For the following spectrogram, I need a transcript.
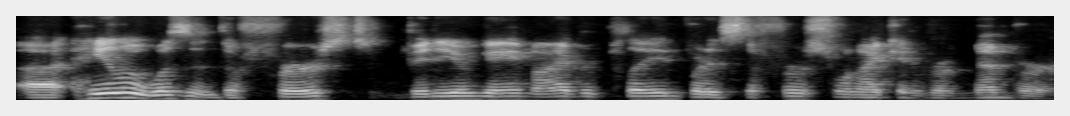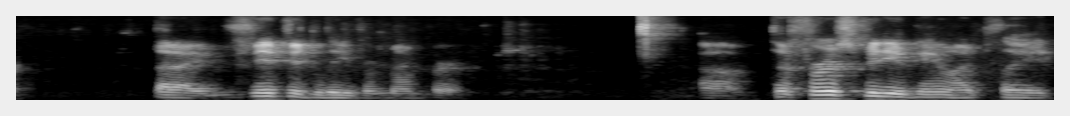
Uh, Halo wasn't the first video game I ever played, but it's the first one I can remember that I vividly remember. Um, the first video game I played,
